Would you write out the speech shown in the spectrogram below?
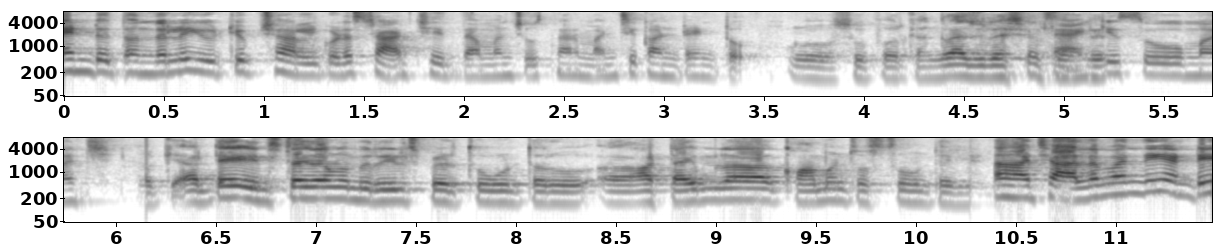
అండ్ తొందరలో యూట్యూబ్ ఛానల్ కూడా స్టార్ట్ చేద్దామని చూస్తున్నాను మంచి కంటెంట్తో ఓ super congratulations thank you so much okay అంటే ఇన్స్టాగ్రామ్లో మీరు రీల్స్ పెడుతూ ఉంటారు ఆ టైంలో కామెంట్స్ వస్తూ ఉంటాయి. చాలా మంది అంటే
